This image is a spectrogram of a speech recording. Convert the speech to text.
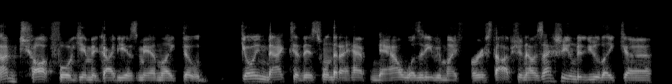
I'm chock full of gimmick ideas, man. Like the, going back to this one that I have now wasn't even my first option. I was actually going to do like. a,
